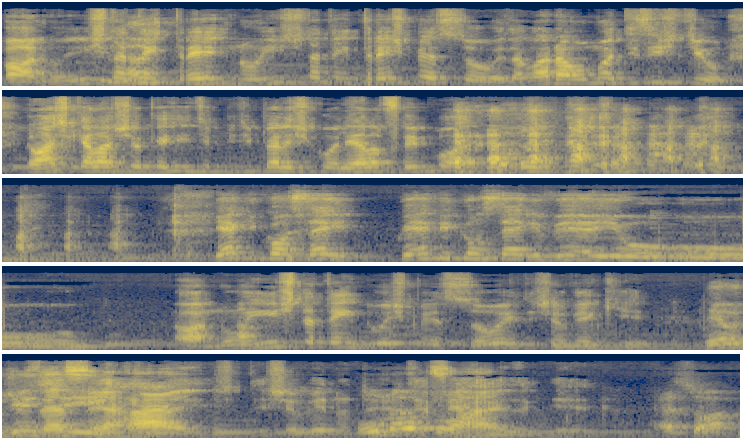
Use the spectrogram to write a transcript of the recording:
Ó, no Insta tem três, no Insta tem três pessoas. Agora uma desistiu. Eu acho que ela achou que a gente ia pedir para ela escolher, ela foi embora. Quem é que consegue? Quem é que consegue ver aí o. o... Ó, no ah. Insta tem duas pessoas, deixa eu ver aqui. Deu José aí. Ferraz, deixa eu ver no Uma José Ferraz aqui. É só.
